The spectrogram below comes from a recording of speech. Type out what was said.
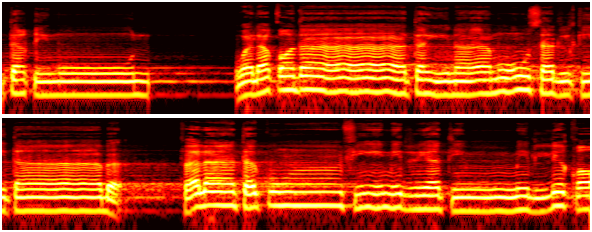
منتقمون. ولقد آتينا موسى الكتاب فلا تكن في مرية من لقائه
